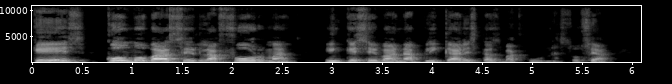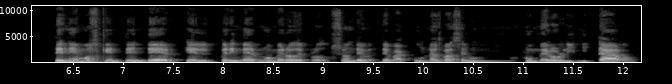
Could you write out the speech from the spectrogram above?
Que es cómo va a ser la forma en que se van a aplicar estas vacunas. O sea, tenemos que entender que el primer número de producción de, de vacunas va a ser un número limitado,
